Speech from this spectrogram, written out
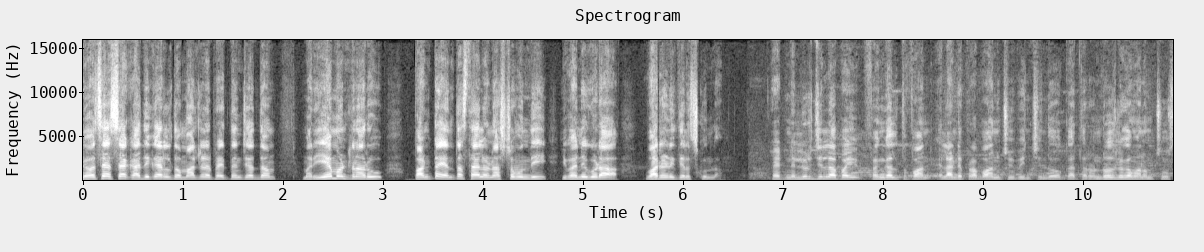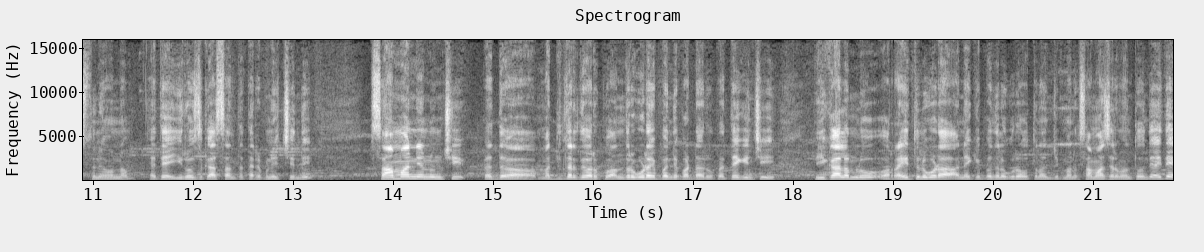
వ్యవసాయ శాఖ అధికారులతో మాట్లాడే ప్రయత్నం చేద్దాం. మరి ఏమంటున్నారు? పంట ఎంత స్థాయిలో నష్టం ఉంది ఇవన్నీ కూడా వారిని తెలుసుకుందాం. రైట్ నెల్లూరు జిల్లాపై ఫెంగల్ తుఫాన్ ఎలాంటి ప్రభావం చూపించిందో గత రెండు రోజులుగా మనం చూస్తూనే ఉన్నాం. అయితే ఈరోజు కాస్త అంత తెరపనిచ్చింది. సామాన్యం నుంచి పెద్ద మధ్యతరగతి వరకు అందరూ కూడా ఇబ్బంది పడ్డారు. ప్రత్యేకించి ఈ కాలంలో రైతులు కూడా అనేక ఇబ్బందులకు గురవుతున్నారని చెప్పి మనకు సమాచారం అందుతుంది. అయితే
